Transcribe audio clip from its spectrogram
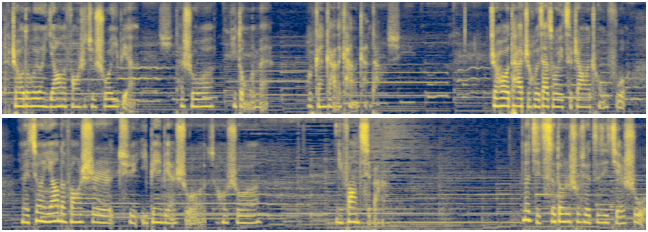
他之后都会用一样的方式去说一遍。他说：“你懂了没？”我尴尬的看了看他。之后他只会再做一次这样的重复，每次用一样的方式去一遍一遍说，最后说。你放弃吧。那几次都是数学自习结束，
